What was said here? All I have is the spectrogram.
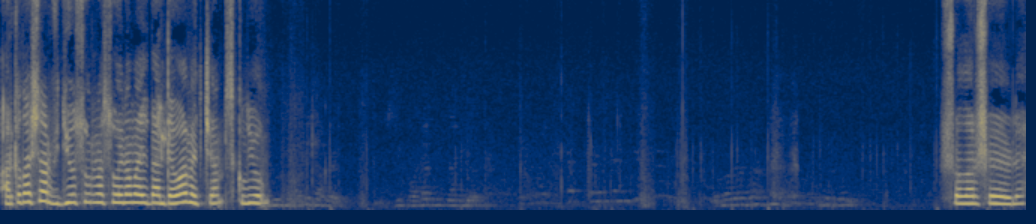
Arkadaşlar video sonrası oynamaya ben devam edeceğim. Sıkılıyorum. Şuralar şöyle.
